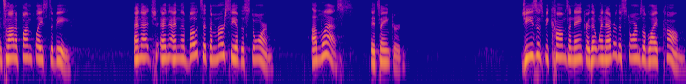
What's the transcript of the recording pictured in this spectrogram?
It's not a fun place to be. And, that, and, and the boat's at the mercy of the storm, unless it's anchored. Jesus becomes an anchor that whenever the storms of life come,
